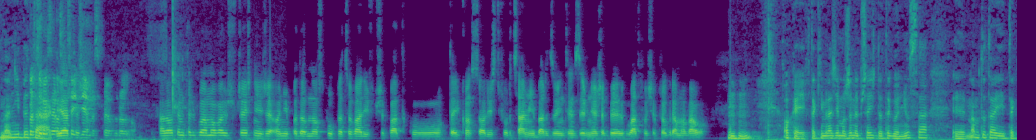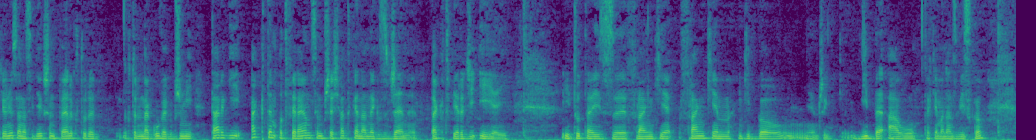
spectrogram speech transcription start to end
no niby do których tak. zaraz ja przejdziemy swoją drogą. Ale o tym też była mowa już wcześniej, że oni podobno współpracowali w przypadku tej konsoli z twórcami bardzo intensywnie, żeby łatwo się programowało. Mhm. Okej, w takim razie możemy przejść do tego newsa. Y, Mam tutaj takiego newsa na cdaction.pl, który, który nagłówek brzmi Targi aktem otwierającym przesiadkę na next geny. Tak twierdzi EA. I tutaj z Frankie, Frankiem Gibbeau, nie wiem czy Gibbeau, takie ma nazwisko,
